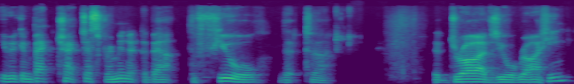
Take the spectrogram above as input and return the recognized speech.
If we can backtrack just for a minute about the fuel that uh, that drives your writing,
